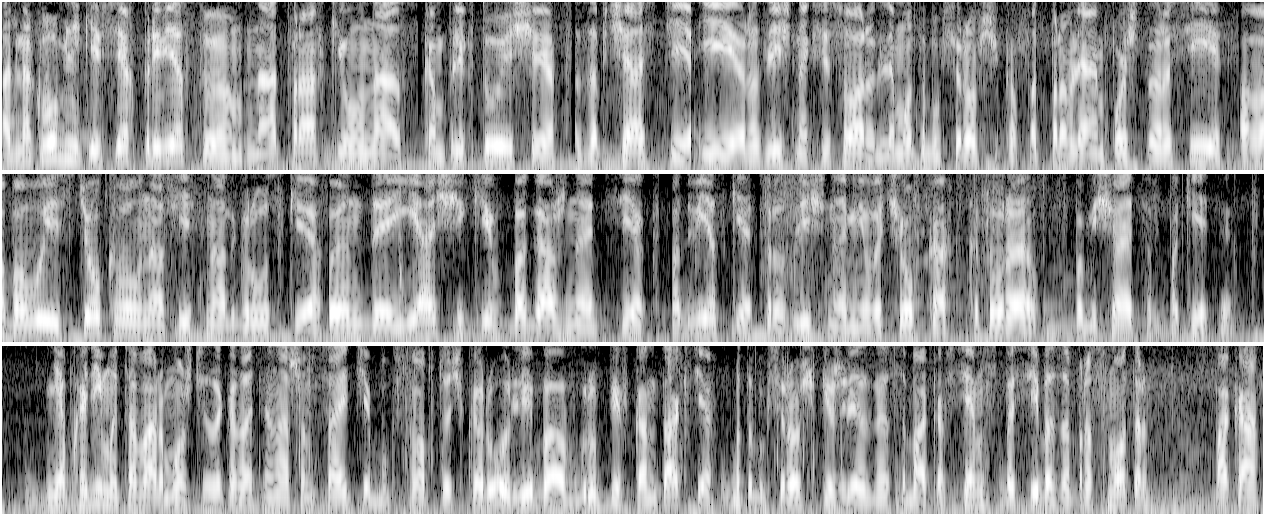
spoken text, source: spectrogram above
Одноклубники, всех приветствуем. На отправке у нас комплектующие, запчасти и различные аксессуары для мотобуксировщиков. Отправляем Почта России. Лобовые стекла у нас есть на отгрузке. ПНД ящики в багажный отсек. Подвески. Различная мелочевка, которая помещается в пакете. Необходимый товар можете заказать на нашем сайте booksclub.ru либо в группе ВКонтакте «Мотобуксировщики Железная Собака». Всем спасибо за просмотр. Пока!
